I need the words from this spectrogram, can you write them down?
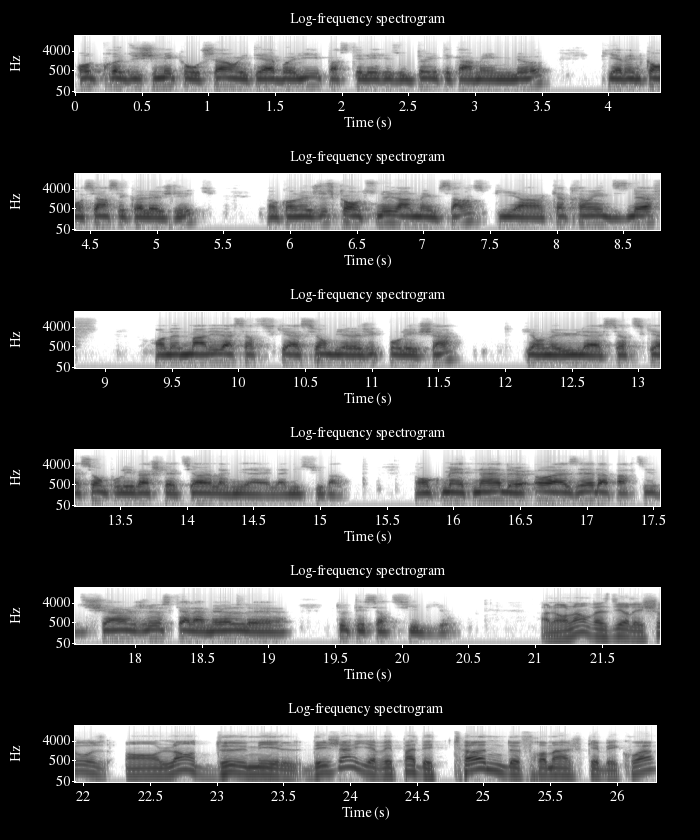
autres produits chimiques au champ ont été abolis parce que les résultats étaient quand même là. Puis, il y avait une conscience écologique. Donc, on a juste continué dans le même sens. Puis en 99, on a demandé la certification biologique pour les champs. Puis on a eu la certification pour les vaches laitières l'année suivante. Donc maintenant, de A à Z, à partir du champ jusqu'à la meule, euh, tout est certifié bio. Alors là, on va se dire les choses. En l'an 2000, déjà, il n'y avait pas des tonnes de fromage québécois,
